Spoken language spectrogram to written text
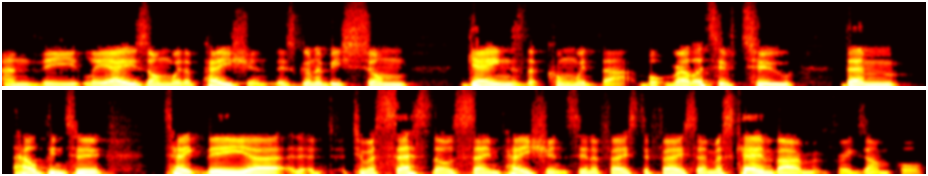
and the liaison with a patient, there's going to be some gains that come with that. But relative to them helping to take the uh, to assess those same patients in a face-to-face MSK environment, for example,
